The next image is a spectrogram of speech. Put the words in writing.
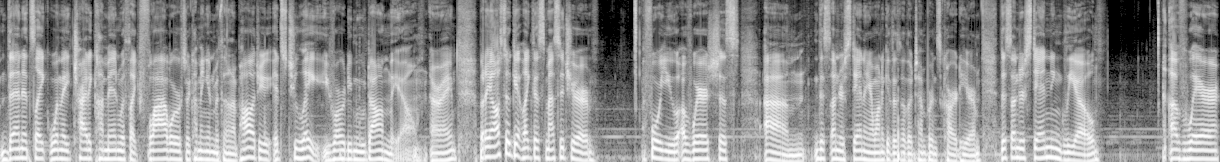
then it's like when they try to come in with like flowers or coming in with an apology it's too late. You've already moved on leo. All right? But i also get like this message here for you of where it's just um this understanding i want to get this other temperance card here. This understanding leo of where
